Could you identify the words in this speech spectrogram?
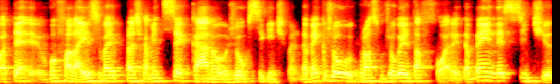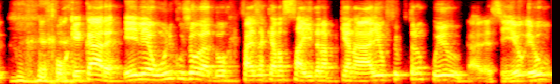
até eu vou falar isso, vai praticamente secar no jogo seguinte. Ainda bem que o, jogo, o próximo jogo ele tá fora, ainda bem nesse sentido. Porque, cara, ele é o único jogador que faz aquela saída na pequena área e eu fico tranquilo, cara. Assim, eu, eu,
